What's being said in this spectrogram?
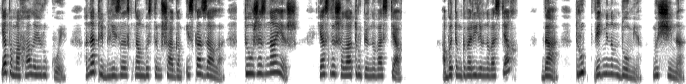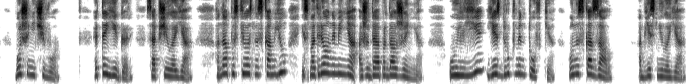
Я помахала ей рукой. Она приблизилась к нам быстрым шагом и сказала, «Ты уже знаешь? Я слышала о трупе в новостях». «Об этом говорили в новостях?» «Да, труп в ведьмином доме. Мужчина. Больше ничего». «Это Игорь», — сообщила я. Она опустилась на скамью и смотрела на меня, ожидая продолжения. «У Ильи есть друг в ментовке. Он и сказал», — объяснила я.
